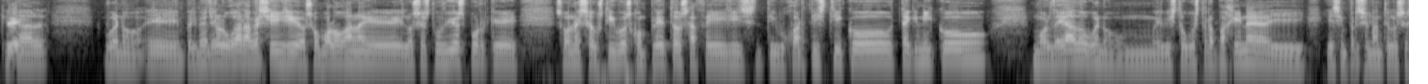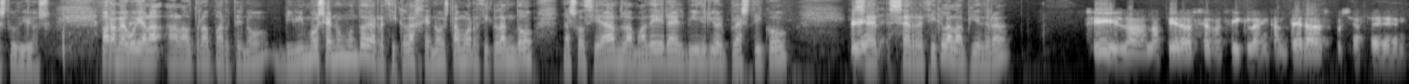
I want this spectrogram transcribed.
¿Qué Sí. tal? Bueno, eh, en primer lugar, a ver si os homologan eh, los estudios porque son exhaustivos, completos, hacéis dibujo artístico, técnico, moldeado. Bueno, mm, he visto vuestra página y, y es impresionante los estudios. Ahora me voy a la, a la otra parte, ¿no? Vivimos en un mundo de reciclaje, ¿no? Estamos reciclando la sociedad, la madera, el vidrio, el plástico. Sí. ¿Se, se recicla la piedra? Sí, la, la piedra se recicla en canteras, pues se hace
